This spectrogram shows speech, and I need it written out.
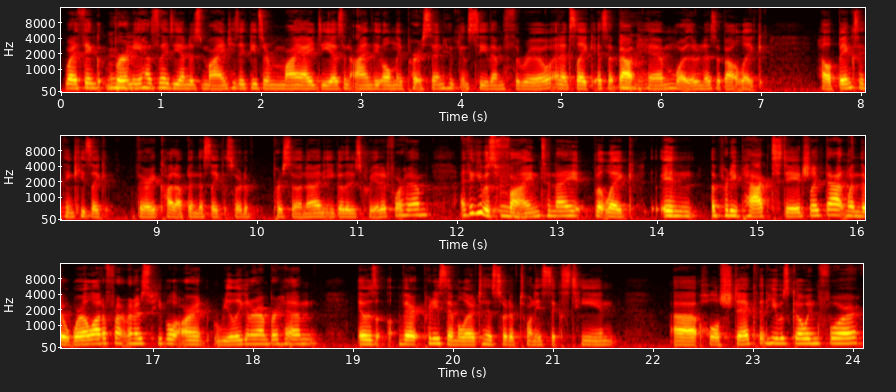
Where I think mm-hmm. Bernie has an idea in his mind, he's like, these are my ideas, and I'm the only person who can see them through. And it's like it's about mm-hmm. him more than it is about like helping. Because I think he's like very caught up in this like sort of persona and ego that he's created for him. I think he was mm. fine tonight, but like in a pretty packed stage like that, when there were a lot of frontrunners, people aren't really gonna remember him. It was very pretty similar to his sort of 2016 uh, whole shtick that he was going for.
